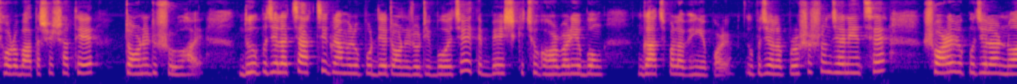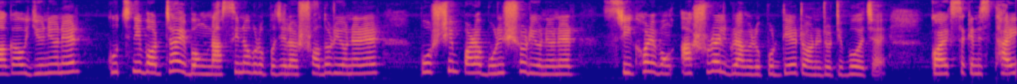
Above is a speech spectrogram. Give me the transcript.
ঝোড়ো বাতাসের সাথে টর্নেডো শুরু হয়। দুই উপজেলার চারটি গ্রামের উপর দিয়ে টর্নেডোটি বয়ে যায়। এতে বেশ কিছু ঘরবাড়ি এবং গাছপালা ভেঙে পড়ে। উপজেলা প্রশাসন জানিয়েছে, সরাইল উপজেলার নোয়াগাঁও ইউনিয়নের কুচনিবড্ডা এবং নাসিনগর উপজেলার সদর ইউনিয়নের পশ্চিমপাড়া বুড়িশ্বর ইউনিয়নের শ্রীঘর এবং আশুরাইল গ্রামের উপর দিয়ে টর্নেডোটি বয়ে যায়। কয়েক সেকেন্ড স্থায়ী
